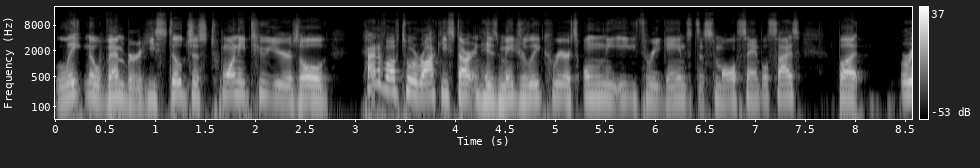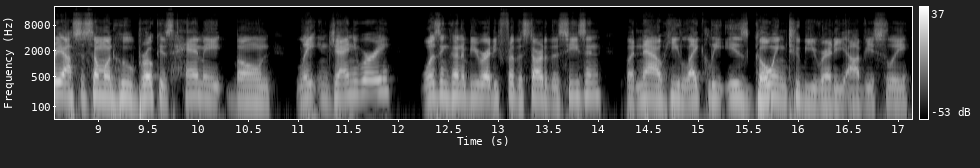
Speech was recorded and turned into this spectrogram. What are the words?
late November. He's still just 22 years old. kind of off to a rocky start in his major league career. It's only 83 games, it's a small sample size, but Urias is someone who broke his hamate bone late in January, wasn't going to be ready for the start of the season, but now he likely is going to be ready, obviously.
